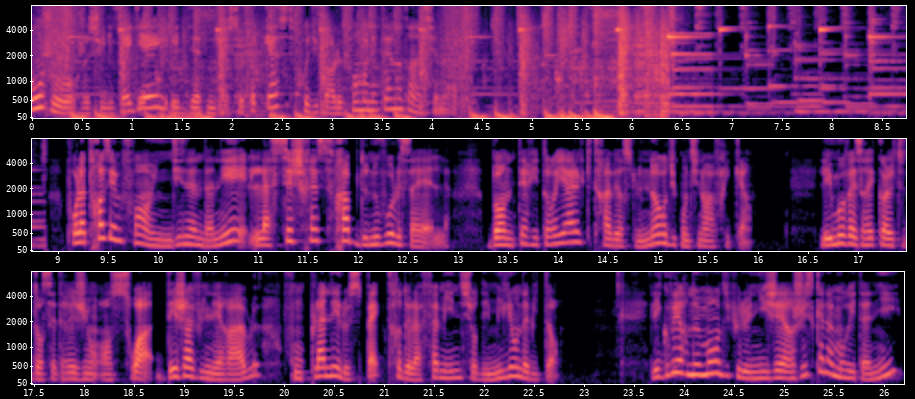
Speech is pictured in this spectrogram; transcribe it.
Bonjour, je suis Lucas Gay et bienvenue sur ce podcast produit par le Fonds monétaire international. Pour la troisième fois en une dizaine d'années, la sécheresse frappe de nouveau le Sahel, bande territoriale qui traverse le nord du continent africain. Les mauvaises récoltes dans cette région en soi déjà vulnérable font planer le spectre de la famine sur des millions d'habitants. Les gouvernements depuis le Niger jusqu'à la Mauritanie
